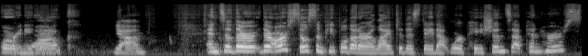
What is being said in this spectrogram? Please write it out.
or, or anything. walk. Yeah. And so there there are still some people that are alive to this day that were patients at Pennhurst.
